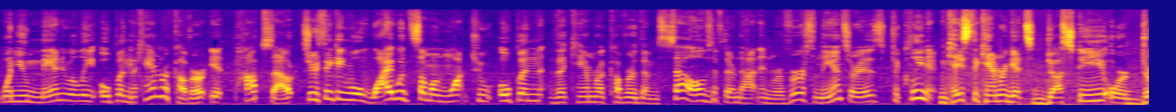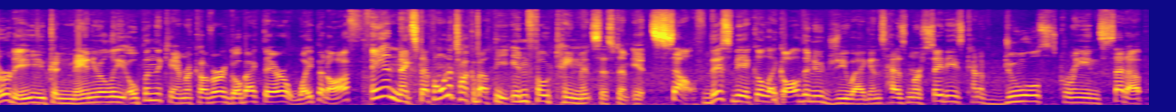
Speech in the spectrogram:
when you manually open the camera cover, it pops out. So you're thinking, well, why would someone someone want to open the camera cover themselves if they're not in reverse? And the answer is to clean it. In case the camera gets dusty or dirty, you can manually open the camera cover, go back there, wipe it off. And next up, I want to talk about the infotainment system itself. This vehicle, like all the new G-Wagons, has Mercedes kind of dual screen setup,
